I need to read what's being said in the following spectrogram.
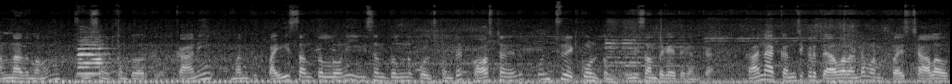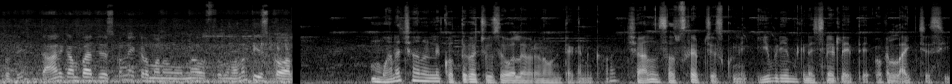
అన్నది మనం చూసాం కొంతవరకు కానీ మనకి పై సంతల్లోని ఈ సంతలను పోల్చుకుంటే కాస్ట్ అనేది కొంచెం ఎక్కువ ఉంటుంది ఈ సంతకైతే కనుక. కానీ అక్కడి నుంచి ఇక్కడ తేవాలంటే మనకు ప్రైస్ చాలా అవుతుంది. దాన్ని కంపేర్ చేసుకుని ఇక్కడ మనం ఉన్న వస్తువులు మనం తీసుకోవాలి. మన ఛానల్ని కొత్తగా చూసే వాళ్ళు ఎవరైనా ఉంటే కనుక ఛానల్ సబ్స్క్రైబ్ చేసుకుని ఈ వీడియో మీకు నచ్చినట్లయితే ఒక లైక్ చేసి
